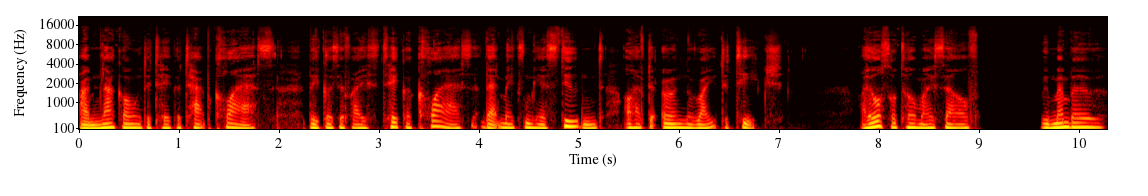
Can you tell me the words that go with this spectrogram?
I'm not going to take a tap class because if I take a class that makes me a student, I'll have to earn the right to teach. I also told myself, remember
